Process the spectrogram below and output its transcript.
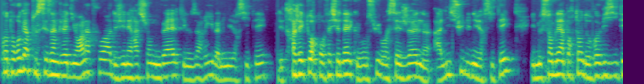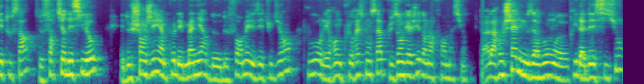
Quand on regarde tous ces ingrédients, à la fois des générations nouvelles qui nous arrivent à l'université, des trajectoires professionnelles que vont suivre ces jeunes à l'issue de l'université, il me semblait important de revisiter tout ça, de sortir des silos et de changer un peu les manières de, former les étudiants pour les rendre plus responsables, plus engagés dans leur formation. À La Rochelle, nous avons euh, pris la décision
